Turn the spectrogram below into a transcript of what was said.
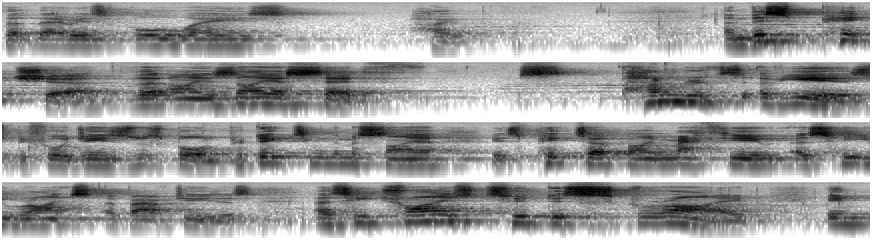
that there is always hope. And this picture that Isaiah said hundreds of years before Jesus was born, predicting the Messiah, it's picked up by Matthew as he writes about Jesus, as he tries to describe in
